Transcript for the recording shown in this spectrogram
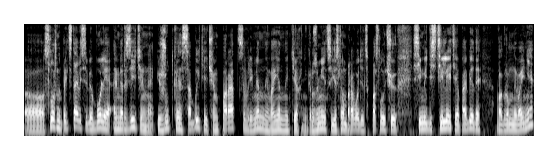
Э, сложно представить себе более омерзительное и жуткое событие, чем парад современной военной техники. Разумеется, если он проводится по случаю 70-летия победы в огромной войне,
